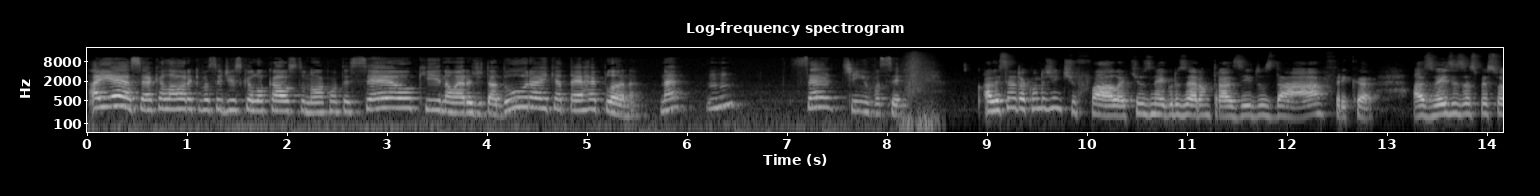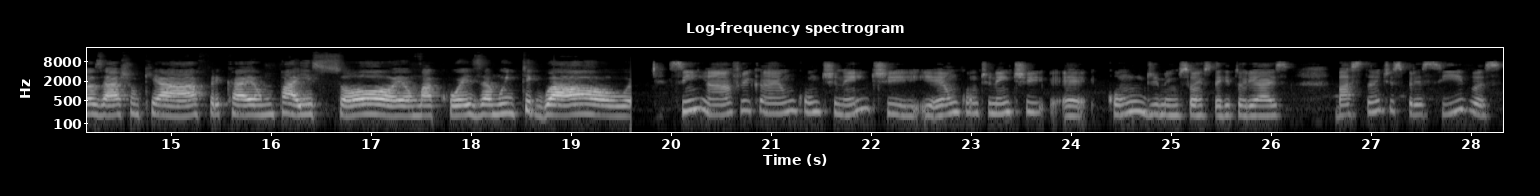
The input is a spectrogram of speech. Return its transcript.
Aí essa é aquela hora que você diz que o holocausto não aconteceu, que não era ditadura e que a terra é plana, né? Uhum. Certinho você. Alessandra, quando a gente fala que os negros eram trazidos da África, às vezes as pessoas acham que a África é um país só, é uma coisa muito igual. Sim, a África é um continente e é um continente é, com dimensões territoriais bastante expressivas,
